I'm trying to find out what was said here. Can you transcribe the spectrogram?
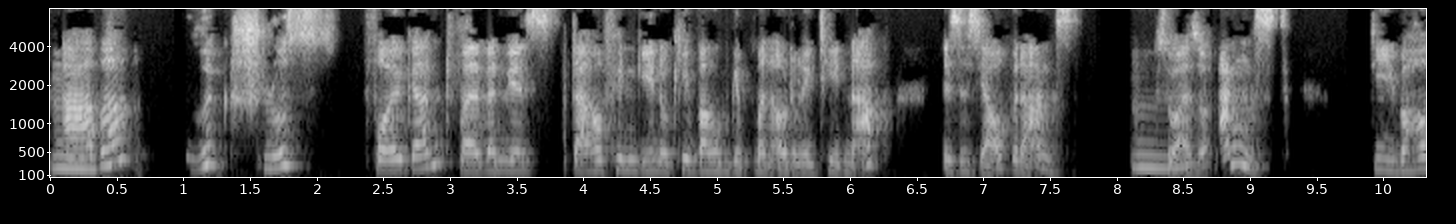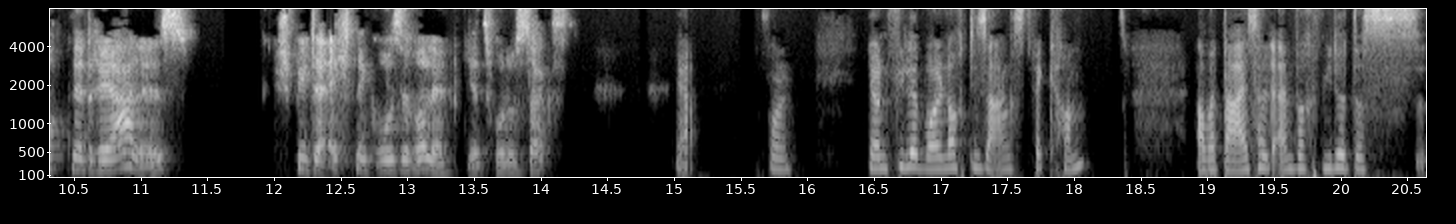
Mhm. Aber rückschlussfolgernd, weil wenn wir jetzt darauf hingehen, okay, warum gibt man Autoritäten ab, ist es ja auch wieder Angst. Mhm. So, also Angst, die überhaupt nicht real ist, spielt da echt eine große Rolle, jetzt wo du sagst. Ja, voll. Ja, und viele wollen auch diese Angst weg haben. Aber da ist halt einfach wieder das,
